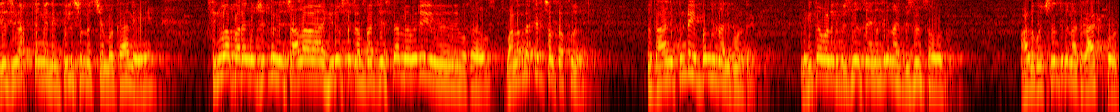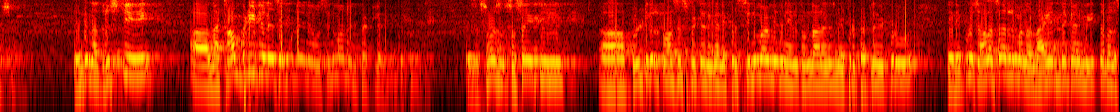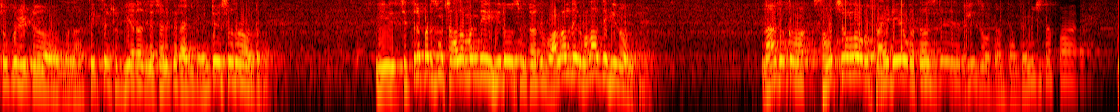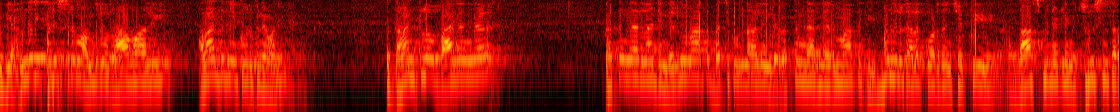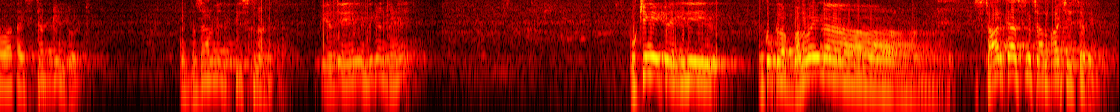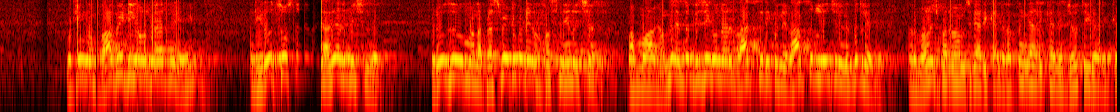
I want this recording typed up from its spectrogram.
దేశవ్యాప్తంగా నేను తెలిసి ఉండొచ్చేమో కానీ సినిమా పరంగా వచ్చేటప్పుడు నేను చాలా హీరోస్తో కంపేర్ చేస్తే ఎవరి ఒక వాళ్ళందరికంటే చాలా తక్కువ నేను సో దానికి ఉండే ఇబ్బందులు దానికి ఉంటాయి మిగతా వాళ్ళకి బిజినెస్ అయినందుకు నాకు బిజినెస్ అవ్వదు. వాళ్ళకి వచ్చినందుకు నాకు రాకపోవచ్చు. ఎందుకంటే నా దృష్టి నా కాంపిటేటివ్నెస్ ఎప్పుడు నేను సినిమా మీద పెట్టలేదు నేను ఇప్పుడు సో సొసైటీ పొలిటికల్ ప్రాసెస్ పెట్టాను కానీ ఇప్పుడు సినిమా మీద నేను ఎంత ఉండాలని నేను ఎప్పుడు పెట్టలేదు. ఇప్పుడు నేను ఎప్పుడు చాలాసార్లు మన నాగేంద్ర కానీ మిగతా మన సూపర్ హిట్ మన కీర్తిశేషులు బిఆర్ రాజు గారు చనిపోయారు. ఇంటర్వ్యూస్లో కూడా ఉంటుంది. ఈ చిత్ర పరిశ్రమ చాలా మంది హీరోస్ ఉంటారు. వాళ్ళని నేను వన్ ఆఫ్ ది హీరో అంతే. నాది ఒక సంవత్సరంలో ఒక ఫ్రైడే ఒక థర్స్డే రిలీజ్ అవుతుంది అంతే. అంతకుమించి తప్ప ఇది అందరి పరిశ్రమ అందరూ రావాలి. అలాంటిది నేను కోరుకునేవాడిని నేను. దాంట్లో భాగంగా రత్నం గారు లాంటి నిర్మాత బతికుండాలి రత్నం గారి నిర్మాతకి ఇబ్బందులు కలగకూడదని చెప్పి లాస్ట్ మినిట్లో ఇంక చూసిన తర్వాత I stepped into it భుజాల మీదకి తీసుకున్నాను అది అంటే ఎందుకంటే ముఖ్యంగా ఇక్కడ ఇది ఇంకొక బలమైన స్టార్ కాస్టింగ్ చాలా బాగా చేశారు ముఖ్యంగా బాబీ డియోల్ గారిని అంటే ఈరోజు చూస్తుంటే నాకు అదే అనిపించింది. ఈరోజు మన ప్రెస్ మీట్ కూడా నేను ఫస్ట్ నేను వచ్చాను. అందరూ ఎంత బిజీగా ఉన్నారు? రాత్రి కొన్ని రాత్రుల నుంచి నేను నిద్రలేదు మన మనోజ్ పరమహంస గారికి కానీ రత్నం గారికి కానీ జ్యోతి గారికి కానీ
